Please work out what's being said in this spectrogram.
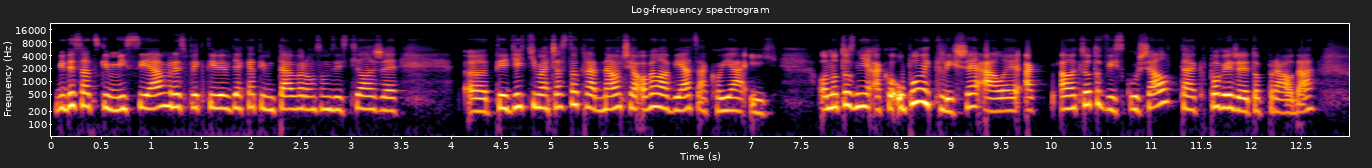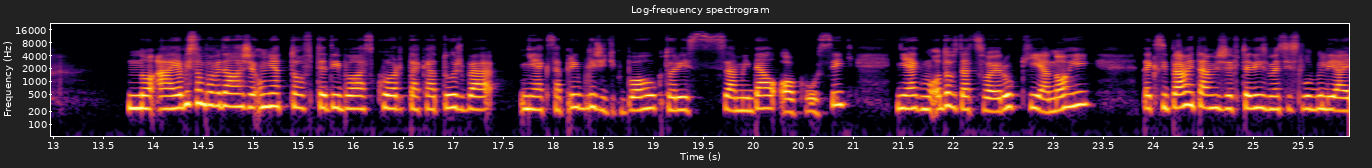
videsackým misiám, respektíve vďaka tým táborom som zistila, že uh, tie deti ma častokrát naučia oveľa viac ako ja ich. Ono to znie ako úplne kliše, ale, ale kto to vyskúšal, tak povie, že je to pravda. No a ja by som povedala, že u mňa to vtedy bola skôr taká túžba nejak sa približiť k Bohu, ktorý sa mi dal okúsiť, nejak mu odovzdať svoje ruky a nohy tak si pamätám, že vtedy sme si slúbili aj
